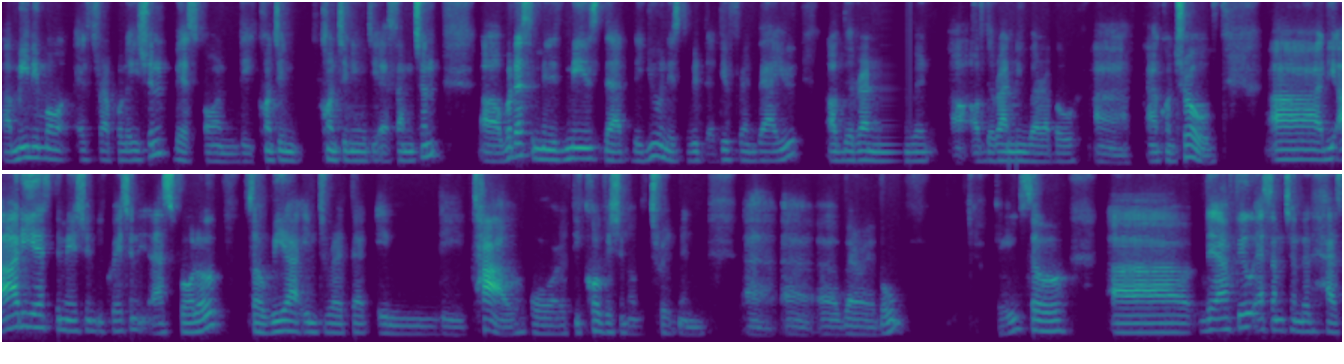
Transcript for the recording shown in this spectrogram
uh, minimal extrapolation based on the continu continuity assumption. Uh, what does it mean? It means that the units with a different value of the run of the running variable are controlled. Uh, the RD estimation equation is as follows. So we are interested in the tau or the coefficient of the treatment uh, uh variable. Okay, so uh, there are a few assumptions that has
